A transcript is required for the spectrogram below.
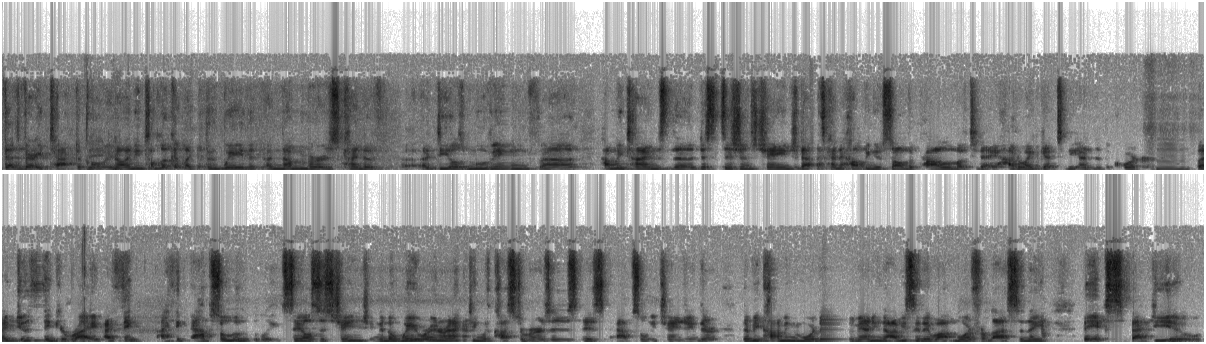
that's very tactical. You know, I mean, to look at like the way that a numbers kind of a deal's moving, uh, how many times the decisions change. That's kind of helping you solve the problem of today. How do I get to the end of the quarter? Hmm. But I do think you're right. I think I think absolutely sales is changing, and the way we're interacting with customers is is absolutely changing. They're they're becoming more demanding. Obviously, they want more for less, and they they expect you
